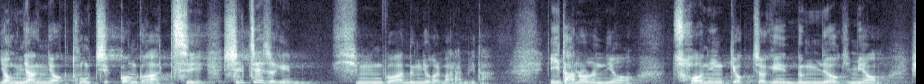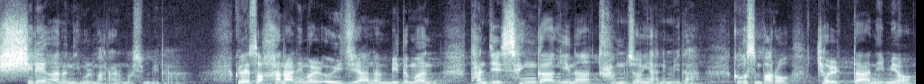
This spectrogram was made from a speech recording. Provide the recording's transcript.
영향력, 통치권과 같이 실제적인 힘과 능력을 말합니다. 이 단어는요, 전인격적인 능력이며 실행하는 힘을 말하는 것입니다. 그래서 하나님을 의지하는 믿음은 단지 생각이나 감정이 아닙니다. 그것은 바로 결단이며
